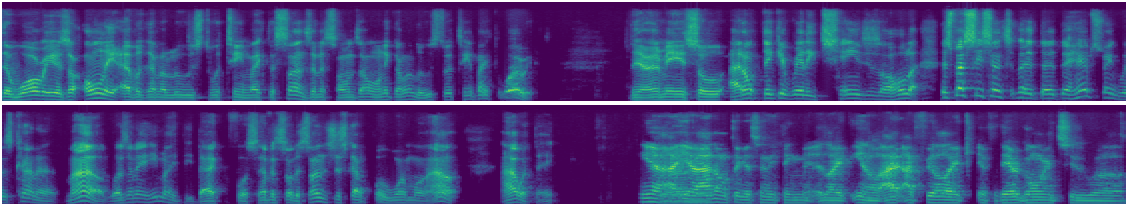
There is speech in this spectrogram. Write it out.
the Warriors are only ever going to lose to a team like the Suns, and the Suns are only going to lose to a team like the Warriors. You know what I mean? So I don't think it really changes a whole lot, especially since the, the, the hamstring was kind of mild, wasn't it? He might be back before seven. So the Suns just got to pull one more out, I would think. Yeah, I, yeah, I don't think it's anything like you know. I, I feel like if they're going to, uh,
